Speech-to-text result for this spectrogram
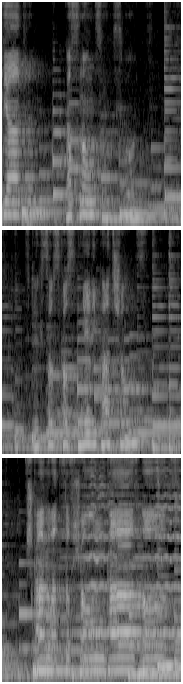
wiatrem gasnących słońc. W tych, co skostnieli patrząc, w szkarłat, co wsiąka w noc.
